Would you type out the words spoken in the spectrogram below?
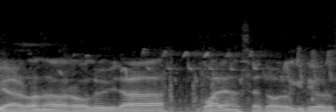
Viyarona yoluyla Valence'e doğru gidiyoruz.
